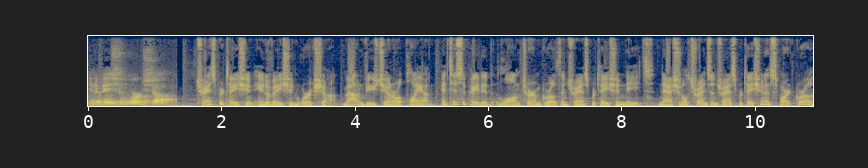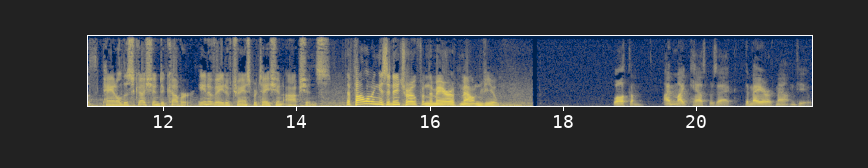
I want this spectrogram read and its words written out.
Innovation Workshop. Transportation Innovation Workshop, Mountain View's general plan, anticipated long term growth in transportation needs, national trends in transportation and smart growth, panel discussion to cover innovative transportation options. The following is an intro from the mayor of Mountain View. Welcome. I'm Mike Kasperzak, the mayor of Mountain View.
